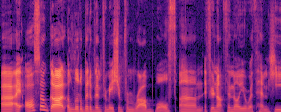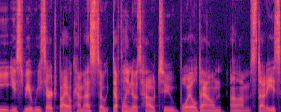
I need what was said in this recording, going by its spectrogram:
Uh, I also got a little bit of information from Robb Wolf. Um, if you're not familiar with him, he used to be a research biochemist, so definitely knows how to boil down um, studies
